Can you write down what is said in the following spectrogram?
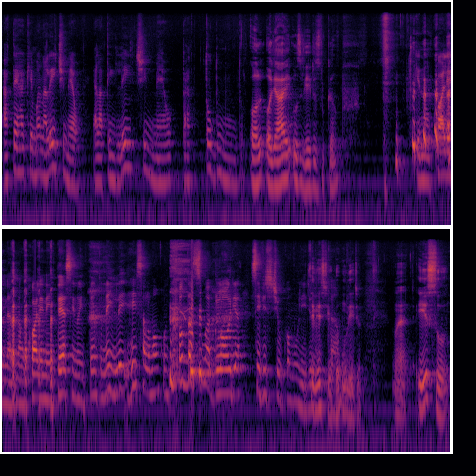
a terra que emana leite e mel. Ela tem leite e mel para todo mundo. Olhai os lírios do campo que não colhe, não colhe nem tecem, no entanto, nem rei Salomão, com toda a sua glória, se vestiu como um lírio. Se vestiu como um lírio. É? Isso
